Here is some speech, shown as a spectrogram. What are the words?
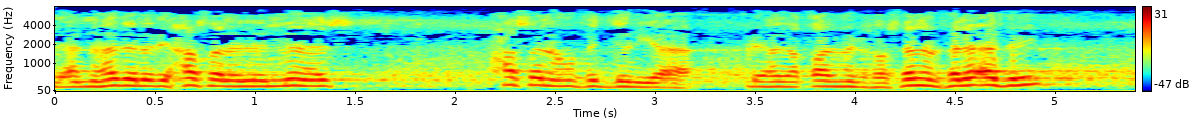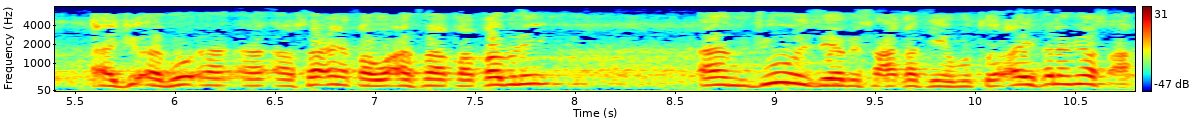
لأن هذا الذي حصل للناس حصل لهم في الدنيا. لهذا قال النبي صلى الله عليه وسلم فلا أدري أصعق وأفاق قبلي أم جوزي بصعقته يوم أي فلم يصعق.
